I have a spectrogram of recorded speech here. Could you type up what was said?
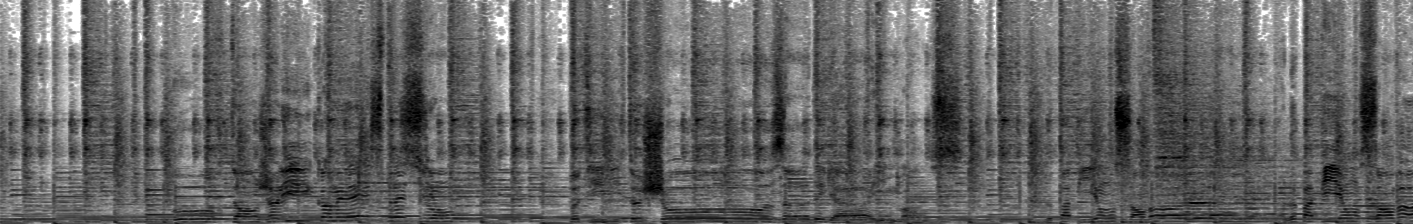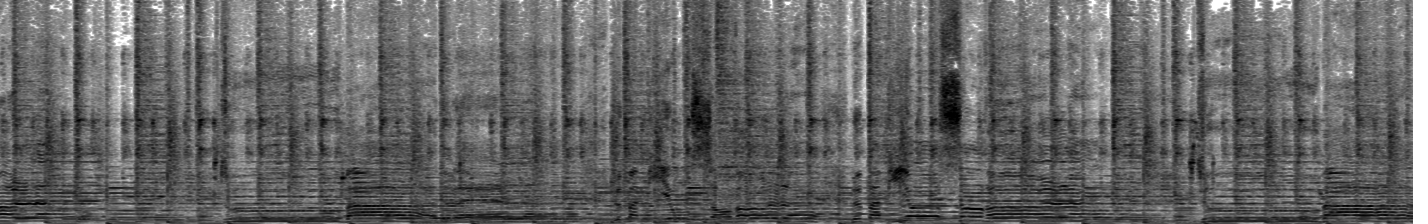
tant joli comme expression. Petite chose, dégâts immenses. Le papillon s'envole, le papillon s'envole. Tout bas de l'aile. Le papillon s'envole, le papillon s'envole. Tout bas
